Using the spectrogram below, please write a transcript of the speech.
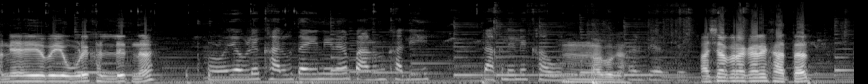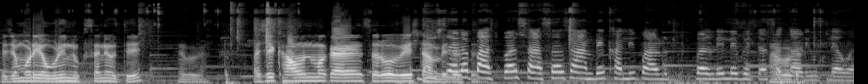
आणि हे एवढे खाल्लेत ना. हो एवढे खारुताईने ना पाडून खाली टाकलेले हा बघा. अशा प्रकारे खातात. त्याच्यामुळे एवढी नुकसानी होते. हे बघा. असे खाऊन मग काय सर्व वेस्ट आंबे दिवसाला जातात. पाच पाच सहा सहा आंबे खाली पाड- पडलेले भेटतात हा बघा. सकाळी उठल्यावर.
